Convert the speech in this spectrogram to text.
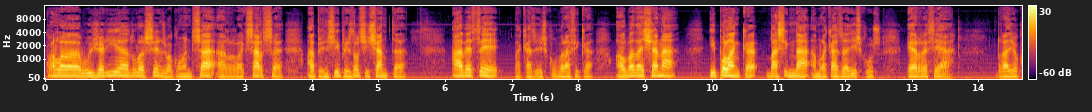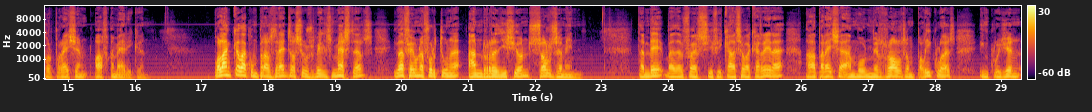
Quan la bogeria adolescents va començar a relaxar-se a principis dels 60, ABC, la casa discogràfica, el va deixar anar i Polanca va signar amb la casa de discos RCA, Radio Corporation of America. Polanca va comprar els drets als seus vells mestres i va fer una fortuna amb reedicions solsament. També va diversificar la seva carrera a aparèixer en molt més rols en pel·lícules, incloent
